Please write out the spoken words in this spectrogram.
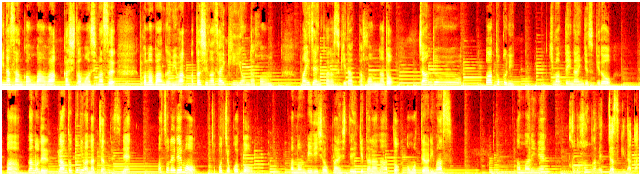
皆さんこんばんは、歌手と申します。この番組は私が最近読んだ本、まあ、以前から好きだった本など、ジャンルは特に決まっていないんですけど、まあ、なので乱読にはなっちゃうんですね。まあ、それでもちょこちょこと、まあのんびり紹介していけたらなと思っております。あんまりね、この本がめっちゃ好きだか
